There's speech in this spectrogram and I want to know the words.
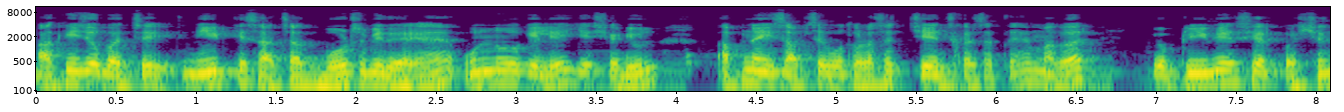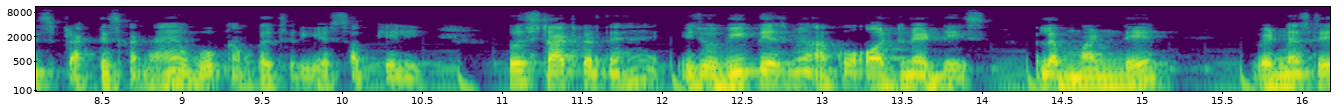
बाकी जो बच्चे नीट के साथ साथ बोर्ड्स भी दे रहे हैं, उन लोगों के लिए ये शेड्यूल अपने हिसाब से वो थोड़ा सा चेंज कर सकते हैं, मगर जो प्रीवियस ईयर क्वेश्चन प्रैक्टिस करना है, वो कंपलसरी है सबके लिए। तो स्टार्ट करते हैं। ये जो वीक डेज़ में आपको ऑल्टरनेट डेज़ मतलब मंडे वेडनेसडे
